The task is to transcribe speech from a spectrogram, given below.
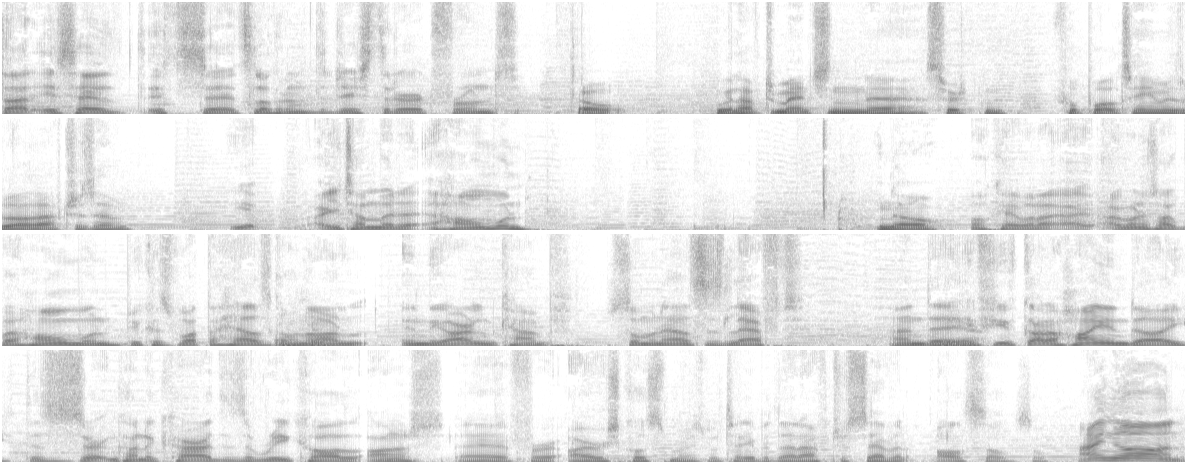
that is how it's uh, it's looking on the dish the dirt front. Oh, we'll have to mention uh, a certain football team as well after seven. Yep. Are you talking about a home one? No. Okay, well, I, I want to talk about home one because what the hell's going Okay. on in the Ireland camp? Someone else has left. And uh, Yeah. if you've got a Hyundai, there's a certain kind of card, there's a recall on it uh, for Irish customers. We'll tell you about that after 7 also. So hang on.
